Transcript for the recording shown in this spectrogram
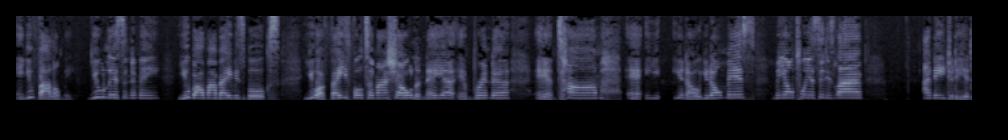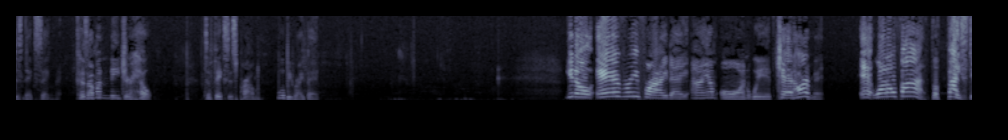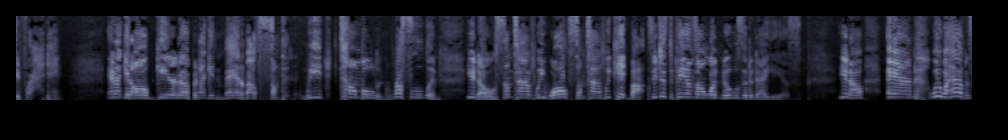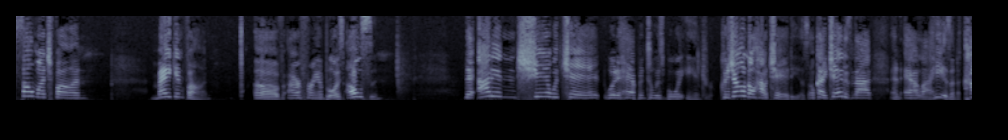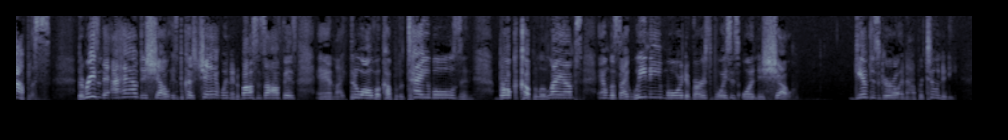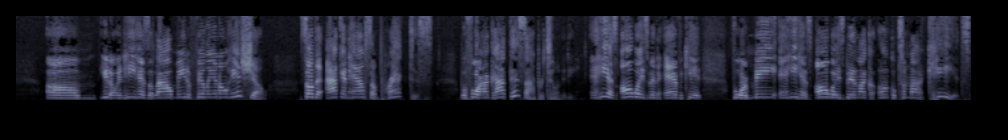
and you follow me, you listen to me, you bought my baby's books, you are faithful to my show, Linnea and Brenda and Tom, and you, you know, you don't miss me on Twin Cities Live, I need you to hear this next segment because I'm going to need your help to fix this problem. We'll be right back. You know, every Friday I am on with Chad Hartman at 105 for Feisty Friday. And I get all geared up and I get mad about something. We tumble and rustle and, you know, sometimes we waltz, sometimes we kickbox. It just depends on what news of the day is. You know, and we were having so much fun making fun of our friend Blois Olson that I didn't share with Chad what had happened to his boy Andrew. Because y'all know how Chad is. Okay, Chad is not an ally, he is an accomplice. The reason that I have this show is because Chad went in the boss's office and like threw over a couple of tables and broke a couple of lamps and was like, we need more diverse voices on this show. Give this girl an opportunity. Um, you know, and he has allowed me to fill in on his show so that I can have some practice before I got this opportunity. And he has always been an advocate for me, and he has always been like an uncle to my kids.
